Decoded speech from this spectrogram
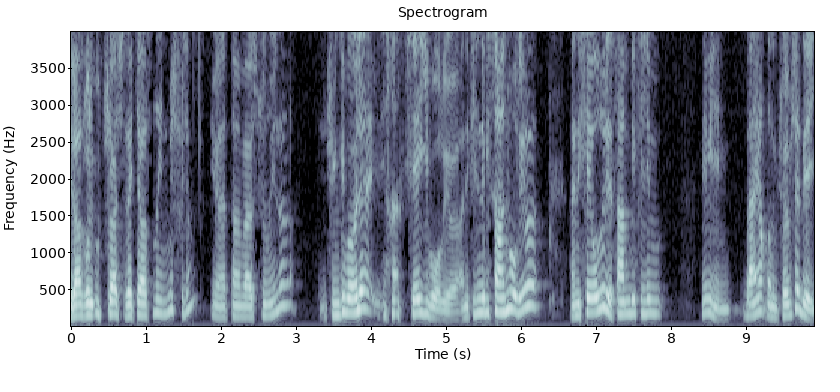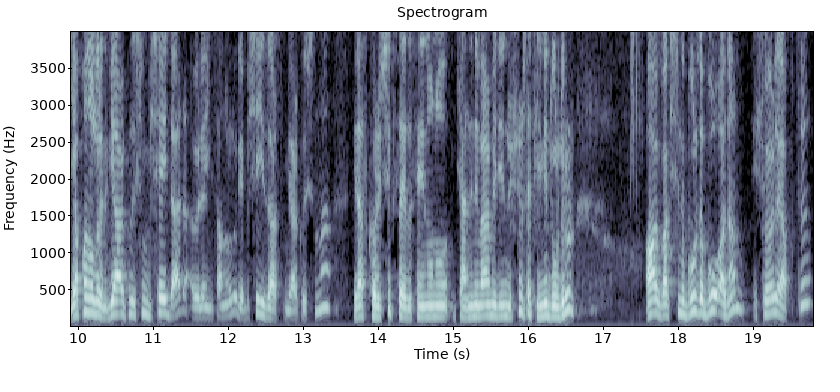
Biraz böyle 3 yaş zekasına inmiş film yönetmen versiyonuyla. Çünkü böyle şey gibi oluyor. Hani filmde bir sahne oluyor. Hani şey olur ya sen bir film ne bileyim ben yapmadım şöyle bir şey değil. Yapan olur hani bir arkadaşın bir şey der. Öyle insanlar olur ya bir şey izlersin bir arkadaşınla. Biraz karışıksa ya da senin onu kendini vermediğini düşünürse filmi durdurur. Abi bak şimdi burada bu adam şöyle yaptı.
